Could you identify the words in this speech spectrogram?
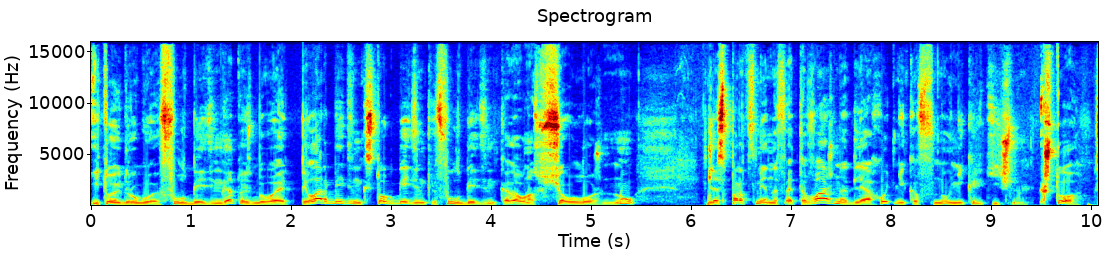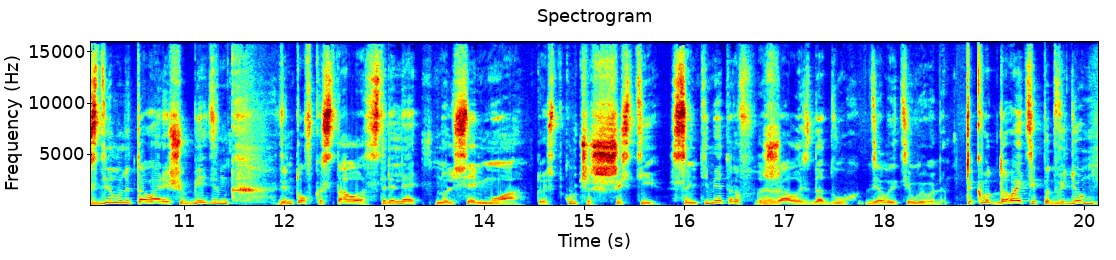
и то, и другое, full бединг, да, то есть бывает пилар бединг, сток бединг и full бединг, когда у нас все уложено. Ну, для спортсменов это важно, для охотников ну, не критично. Что? Сделали товарищу бединг, винтовка стала стрелять 0,7 МУА, то есть куча с 6 сантиметров сжалась до 2. Делайте выводы. Так вот, давайте подведем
